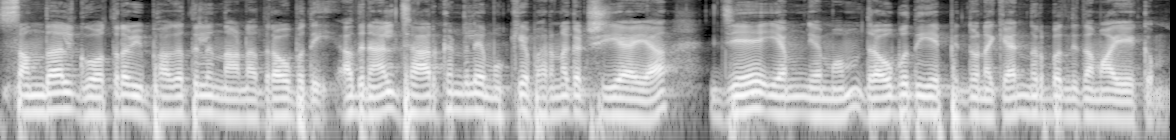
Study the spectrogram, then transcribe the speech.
സന്താൽ ഗോത്ര വിഭാഗത്തിൽ നിന്നാണ് ദ്രൗപദി. അതിനാൽ ജാർഖണ്ഡിലെ മുഖ്യ ഭരണകക്ഷിയായ ജെ എം എമ്മും ദ്രൗപദിയെ പിന്തുണയ്ക്കാൻ നിർബന്ധിതമായേക്കും.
